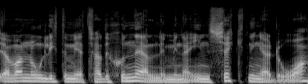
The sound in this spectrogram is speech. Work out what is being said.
jag var nog lite mer traditionell i mina incheckningar då.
